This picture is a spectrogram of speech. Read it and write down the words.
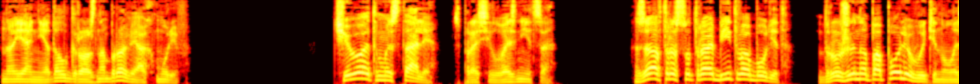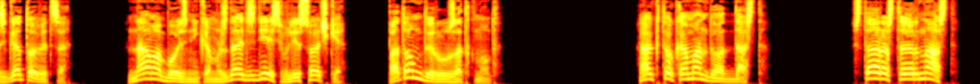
но я не дал грозно брови охмурив. «Чего это мы стали?» — спросил Возница. «Завтра с утра битва будет. Дружина по полю вытянулась, готовится. Нам, обозникам, ждать здесь, в лесочке. Потом дыру заткнут». «А кто команду отдаст?» «Староста Эрнаст.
